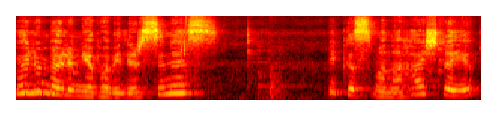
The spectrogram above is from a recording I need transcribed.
Bölüm bölüm yapabilirsiniz. Bir kısmını haşlayıp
